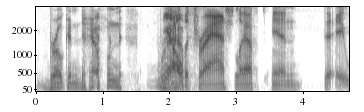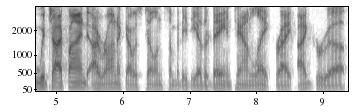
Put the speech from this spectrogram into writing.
broken down Yeah, all the trash left in it- which I find ironic. I was telling somebody the other day in Town Lake, right? I grew up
